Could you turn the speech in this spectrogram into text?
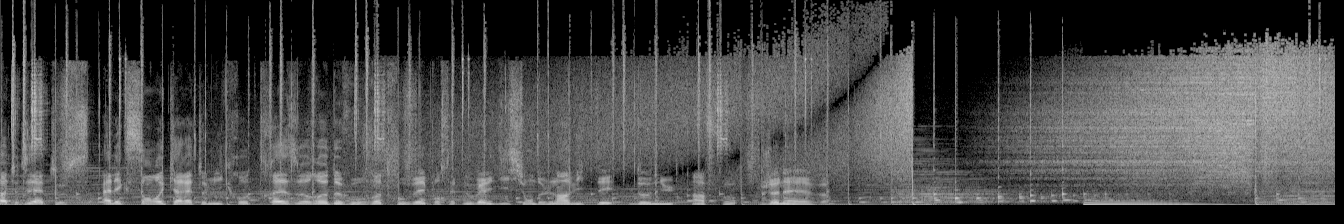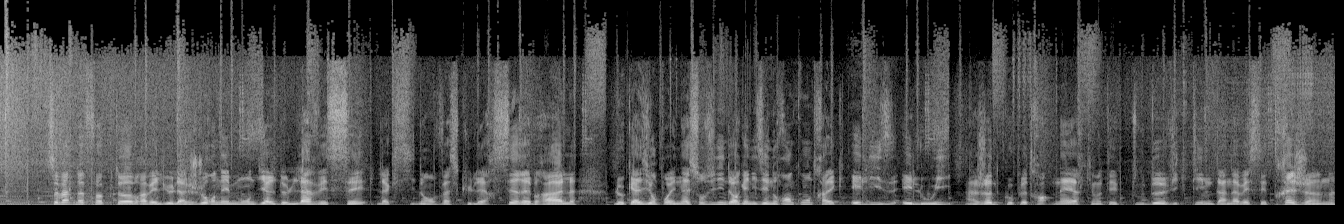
à toutes et à tous, Alexandre Carrette au micro, très heureux de vous retrouver pour cette nouvelle édition de l'invité d'ONU Info Genève. Ce 29 octobre avait lieu la journée mondiale de l'AVC, l'accident vasculaire cérébral, l'occasion pour les Nations Unies d'organiser une rencontre avec Élise et Louis, un jeune couple trentenaire qui ont été tous deux victimes d'un AVC très jeune.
